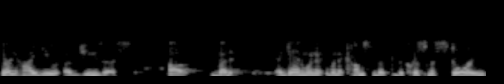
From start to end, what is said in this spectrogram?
very high view of Jesus. Uh, but again, when it, when it comes to the, the Christmas story,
